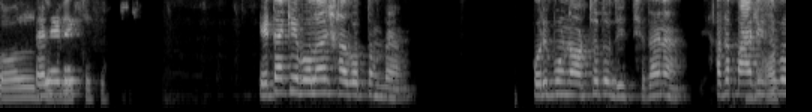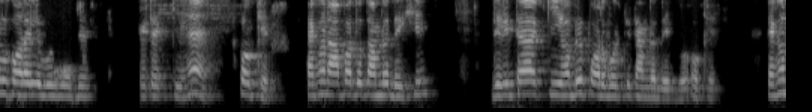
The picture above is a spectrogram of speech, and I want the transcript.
called the best এটাকে বলা হয় সর্বোত্তম ব্যায়াম। পরিপূর্ণ অর্থ তো দিচ্ছে তাই না? আচ্ছা পার্টিসিপল করাইলে বুঝব যে এটা কি হ্যাঁ? ওকে এখন আপাতত আমরা দেখি যে এটা কি হবে পরবর্তীতে আমরা দেখব। ওকে এখন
